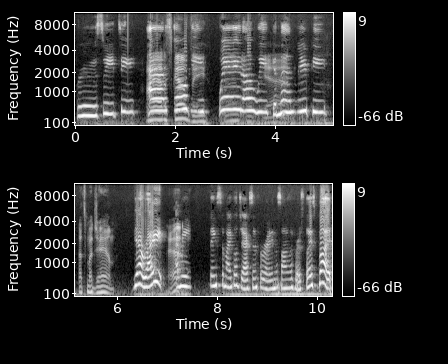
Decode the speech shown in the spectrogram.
Brew sweet tea, add Add a a SCOBY. SCOBY. Wait a week and then repeat. that's my jam Yeah, right. Yeah. I mean, thanks to Michael Jackson for writing the song in the first place, but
